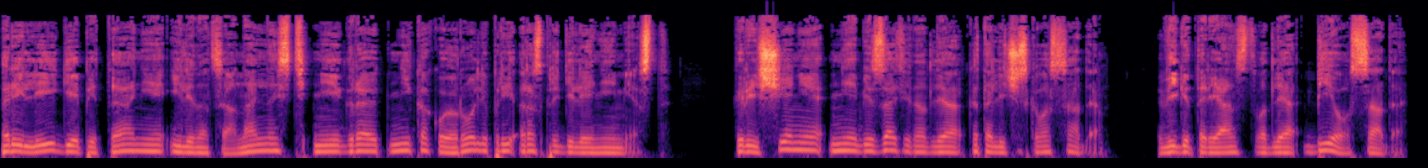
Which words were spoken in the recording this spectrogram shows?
Религия, питание или национальность не играют никакой роли при распределении мест. Крещение не обязательно для католического сада, вегетарианство для биосада,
